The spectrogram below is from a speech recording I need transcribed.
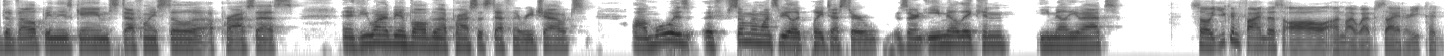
developing these games. Definitely still a, a process. And if you want to be involved in that process, definitely reach out. Um, what was if someone wants to be like playtester? Is there an email they can email you at? So you can find this all on my website, or you could,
